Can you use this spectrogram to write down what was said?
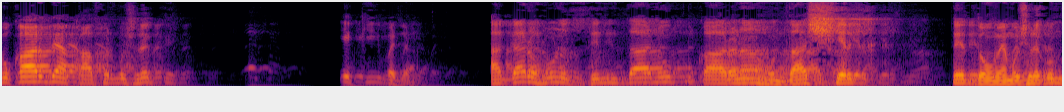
پکار دیا کافر مشرق ایک کی وجہ؟ اگر ہوں زندہ نو پکارنا ہوں شرک، تے دو مشرق ہوں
